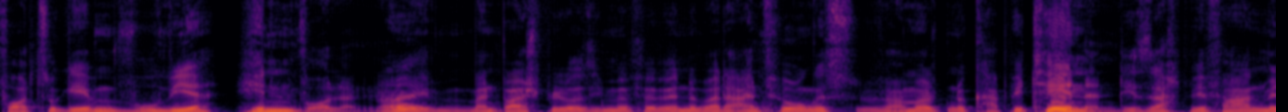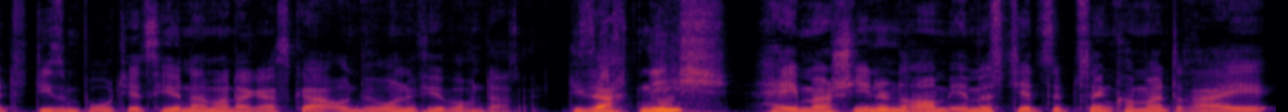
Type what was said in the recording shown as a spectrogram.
vorzugeben, wo wir hinwollen. Ne? Mein Beispiel, was ich immer verwende bei der Einführung, ist, wir haben halt eine Kapitänin, die sagt, wir fahren mit diesem Boot jetzt hier nach Madagaskar und wir wollen in vier Wochen da sein. Die sagt nicht, hey Maschinenraum, ihr müsst jetzt 17,3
